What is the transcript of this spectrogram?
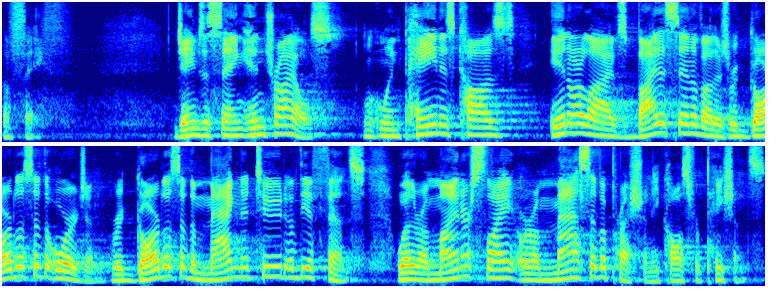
of faith. James is saying in trials, when pain is caused in our lives by the sin of others, regardless of the origin, regardless of the magnitude of the offense, whether a minor slight or a massive oppression, he calls for patience,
